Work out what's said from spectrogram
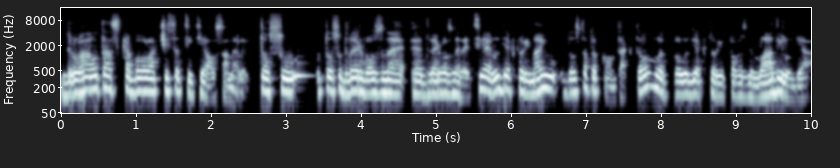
druhá otázka bola, či sa cítia osameli. To sú, to sú dve, rôzne, dve rôzne veci. Aj ľudia, ktorí majú dostatok kontaktov, lebo ľudia, ktorí, povedzme, mladí ľudia,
